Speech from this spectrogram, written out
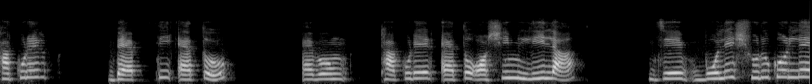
ঠাকুরের ব্যাপ্তি এত এবং ঠাকুরের এত অসীম লীলা যে বলে শুরু করলে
